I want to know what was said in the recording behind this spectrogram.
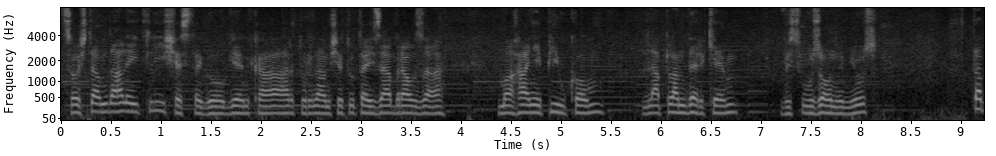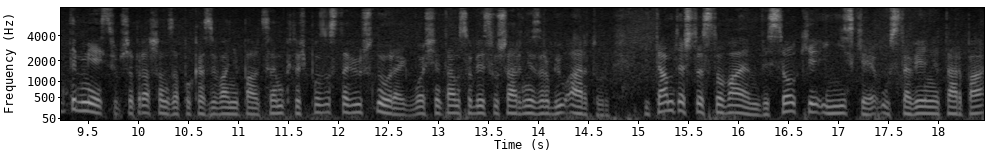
Coś tam dalej tli się z tego ogienka. Artur nam się tutaj zabrał za machanie piłką, laplanderkiem. wysłużonym już. W tamtym miejscu, przepraszam za pokazywanie palcem, ktoś pozostawił sznurek. Właśnie tam sobie suszarnię zrobił Artur. I tam też testowałem wysokie i niskie ustawienie tarpa.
